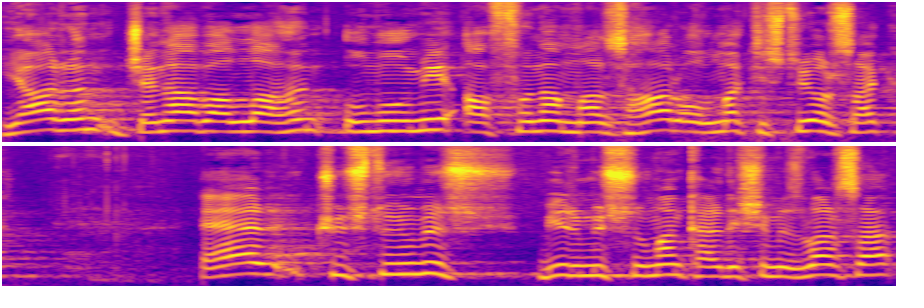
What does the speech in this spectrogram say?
Yarın Cenab-ı Allah'ın umumi affına mazhar olmak istiyorsak, eğer küstüğümüz bir Müslüman kardeşimiz varsa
